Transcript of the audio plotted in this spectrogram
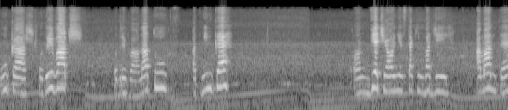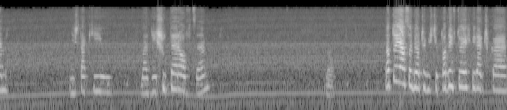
Łukasz podrywacz, podrywa Natu, adminkę. On, wiecie, on jest takim bardziej amantem niż takim bardziej shooterowcem. No. no to ja sobie oczywiście podriftuję chwileczkę.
